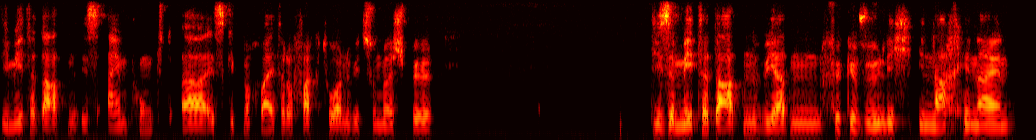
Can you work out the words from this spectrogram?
die Metadaten ist ein Punkt. Äh, es gibt noch weitere Faktoren, wie zum Beispiel diese Metadaten werden für gewöhnlich im Nachhinein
